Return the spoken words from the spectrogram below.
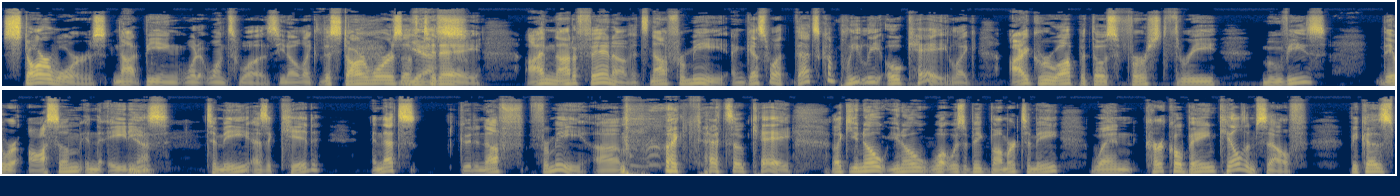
Star Wars not being what it once was. You know, like the Star Wars of yes. today. I'm not a fan of. It's not for me. And guess what? That's completely okay. Like I grew up with those first 3 movies. They were awesome in the 80s yeah. to me as a kid, and that's good enough for me. Um, like that's okay. Like you know, you know what was a big bummer to me when Kurt Cobain killed himself because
